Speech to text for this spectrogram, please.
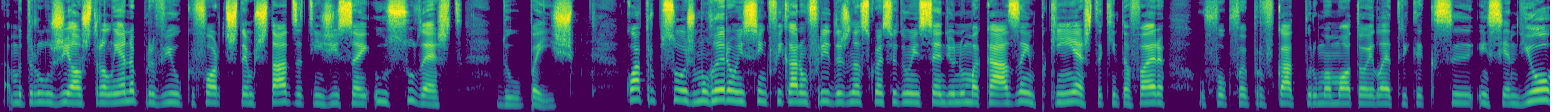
A meteorologia australiana previu que fortes tempestades atingissem o sudeste do país. Quatro pessoas morreram e cinco ficaram feridas na sequência de um incêndio numa casa em Pequim esta quinta-feira. O fogo foi provocado por uma moto elétrica que se incendiou.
